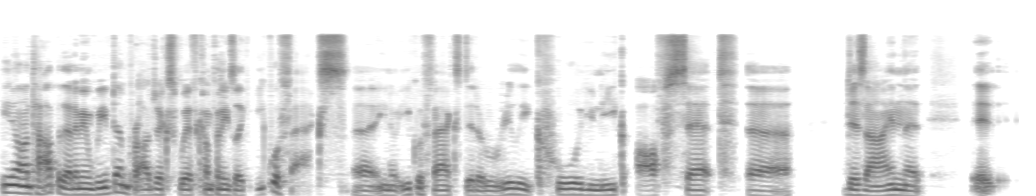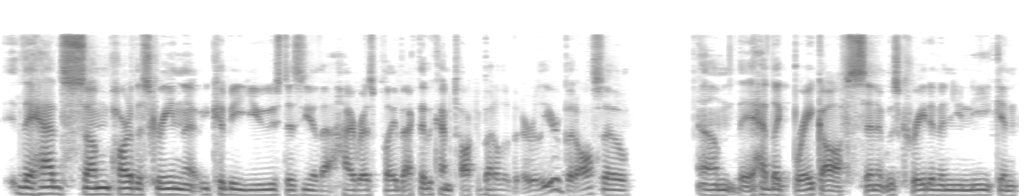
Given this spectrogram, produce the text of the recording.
you know, on top of that, I mean, we've done projects with companies like Equifax. Uh, you know, Equifax did a really cool, unique offset uh, design that it, they had some part of the screen that could be used as you know that high res playback that we kind of talked about a little bit earlier, but also um, they had like break offs and it was creative and unique and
